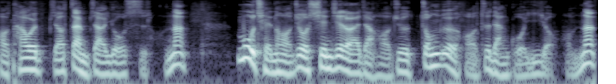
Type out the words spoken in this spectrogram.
哦，他会比较占比较优势。那目前哈，就现阶段来讲哈，就是中日哈这两国已有。那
